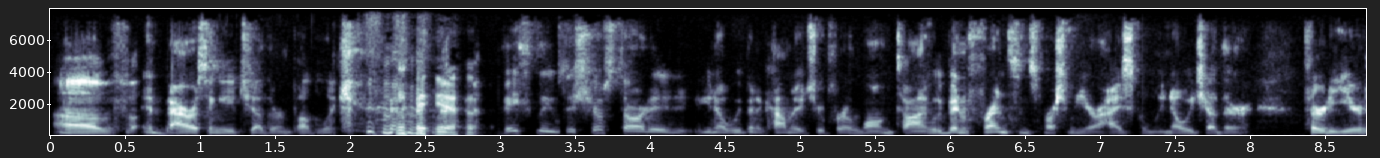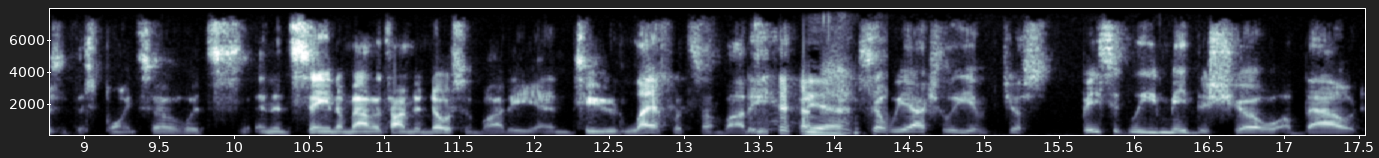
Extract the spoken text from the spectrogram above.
of embarrassing each other in public. yeah. Basically, the show started, you know, we've been a comedy troupe for a long time. We've been friends since freshman year of high school. We know each other 30 years at this point. So it's an insane amount of time to know somebody and to laugh with somebody. Yeah. so we actually have just basically made the show about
